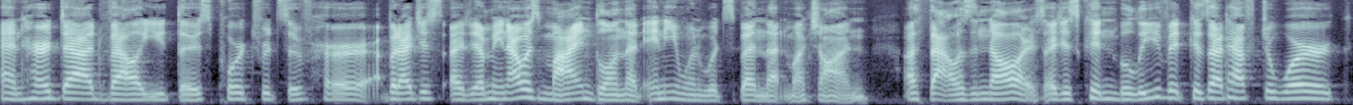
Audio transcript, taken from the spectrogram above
And her dad valued those portraits of her. But i just i, I mean i was mind blown that anyone would spend that much on a thousand dollars. I just couldn't believe it because i'd have to work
